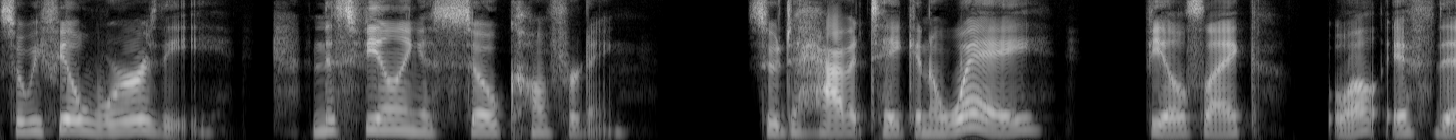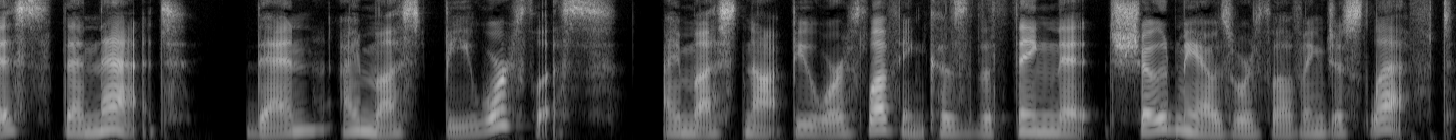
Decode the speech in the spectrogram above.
So we feel worthy. And this feeling is so comforting. So to have it taken away feels like, well, if this, then that then I must be worthless. I must not be worth loving because the thing that showed me I was worth loving just left.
